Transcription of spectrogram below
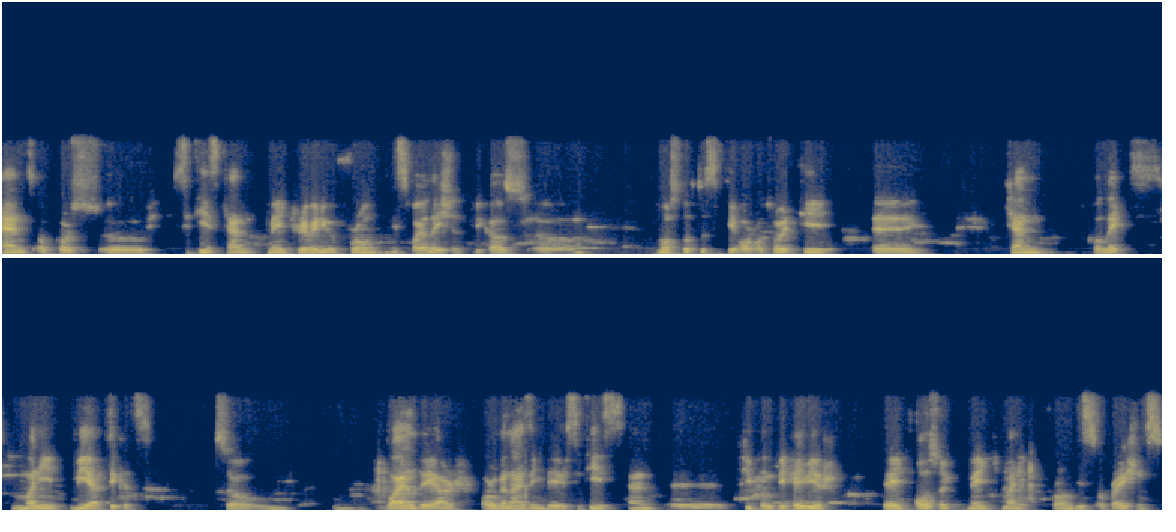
And of course, uh, cities can make revenue from this violation because um, most of the city or authority uh, can collect money via tickets. So while they are organizing their cities and uh, people behavior, they also make money from these operations.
